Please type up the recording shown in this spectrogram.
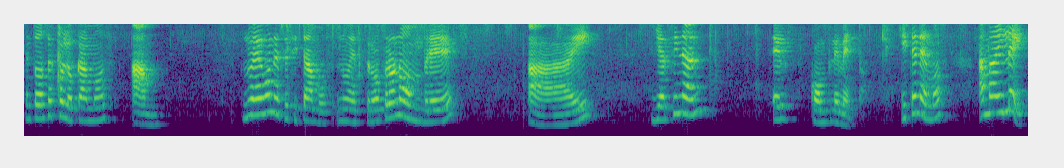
Entonces colocamos am. Luego necesitamos nuestro pronombre I y al final el complemento. Y tenemos am I late.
